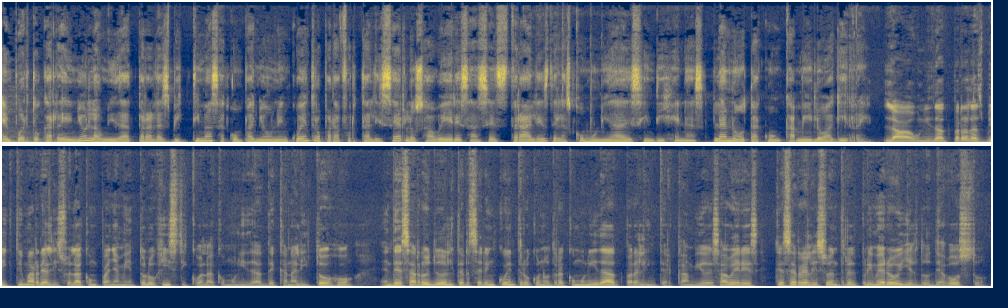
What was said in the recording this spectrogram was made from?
En Puerto Carreño, la Unidad para las Víctimas acompañó un encuentro para fortalecer los saberes ancestrales de las comunidades indígenas. La nota con Camilo Aguirre. La Unidad para las Víctimas realizó el acompañamiento logístico a la comunidad de Canalitojo en desarrollo del tercer encuentro con otra comunidad para el intercambio de saberes que se realizó entre el primero y el 2 de agosto.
